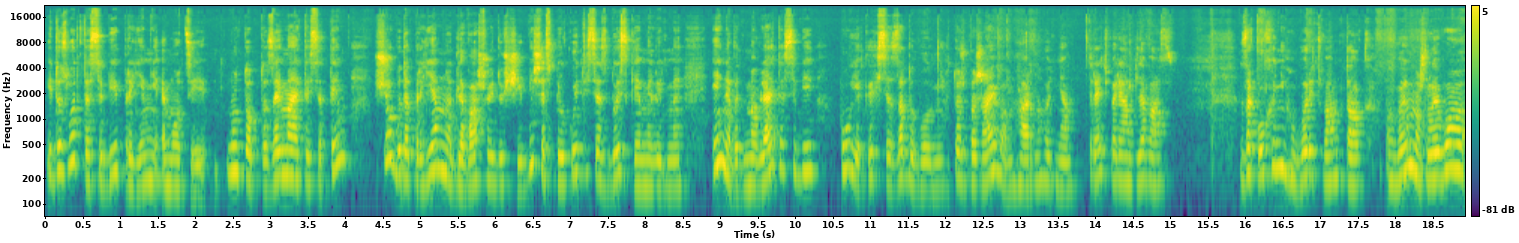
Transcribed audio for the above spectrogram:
і дозвольте собі приємні емоції. Ну, тобто займайтеся тим, що буде приємно для вашої душі. Більше спілкуйтеся з близькими людьми і не відмовляйте собі у якихось задоволеннях. Тож бажаю вам гарного дня. Третій варіант для вас. Закохані говорять вам так. Ви, можливо,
